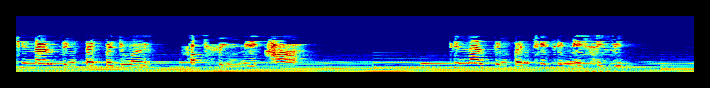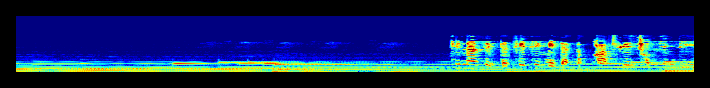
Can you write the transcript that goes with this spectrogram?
ที่นั่นจึงเต็มไปด้วยทรัพย์สินมีค่า ที่นั่นจึงเป็นที่ที่มีชีวิต ที่นั่นจึงเป็นที่ที่มีแต่ความชื่นชมยินดี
